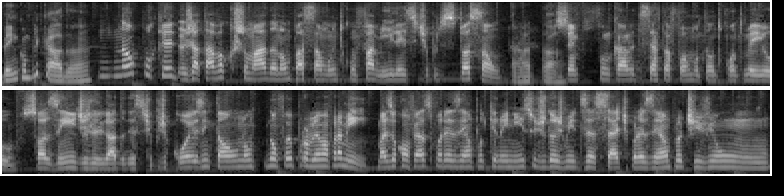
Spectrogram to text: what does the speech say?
bem complicado, né? Não, porque eu já tava acostumado a não passar muito com família, esse tipo de situação. Ah, tá. Eu sempre fui um cara, de certa forma, um tanto quanto meio sozinho, desligado desse tipo de coisa, então não, não foi problema para mim. Mas eu confesso, por exemplo, que no início de 2017, por exemplo, eu tive um,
